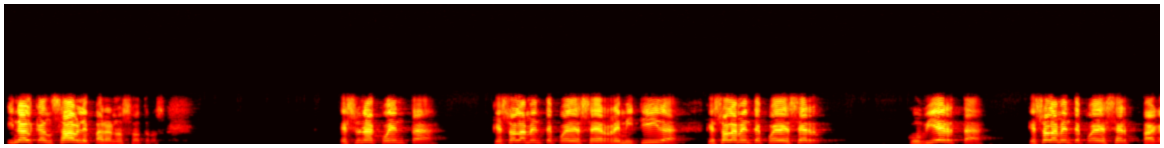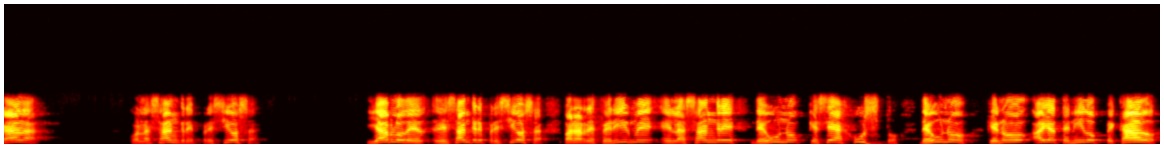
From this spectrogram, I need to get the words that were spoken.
inalcanzable para nosotros. Es una cuenta que solamente puede ser remitida, que solamente puede ser cubierta, que solamente puede ser pagada con la sangre preciosa. Y hablo de, sangre preciosa para referirme en la sangre de uno que sea justo, de uno que no haya tenido pecado,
